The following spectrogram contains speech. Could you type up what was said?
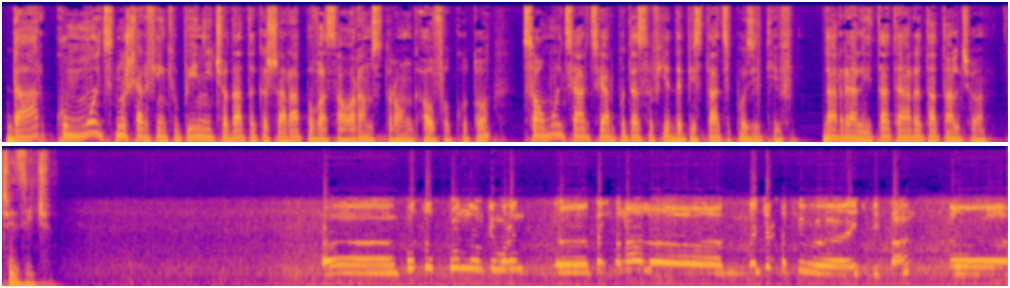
dar cum mulți nu și-ar fi închipuit niciodată că Sharapova sau Armstrong au făcut-o, sau mulți alții ar putea să fie depistați pozitiv dar realitatea a arătat altceva. Ce zici? Uh, pot să spun, în primul rând, uh, personal, uh, încerc să fiu uh, echidistant. Uh,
